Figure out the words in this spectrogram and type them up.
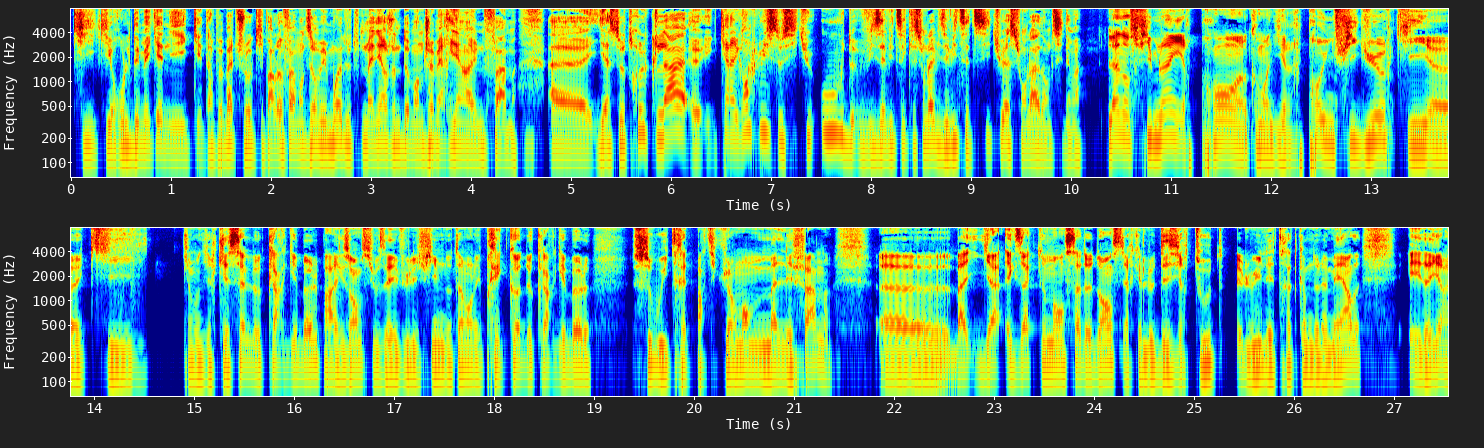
qui qui roule des mécaniques, qui est un peu macho, qui parle aux femmes en disant mais moi de toute manière je ne demande jamais rien à une femme. Euh, Il y a ce truc-là. Cary Grant lui se situe où vis-à-vis de ces questions-là, vis-à-vis de cette situation-là dans le cinéma? Là, dans ce film-là, il reprend, euh, comment dire, il reprend une figure qui, euh, qui, comment dire, qui est celle de Clark Gable, par exemple. Si vous avez vu les films, notamment les pré-codes de Clark Gable, ceux où il traite particulièrement mal les femmes, euh, bah, il y a exactement ça dedans, c'est-à-dire qu'elle le désire toutes, lui, il les traite comme de la merde. Et d'ailleurs,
